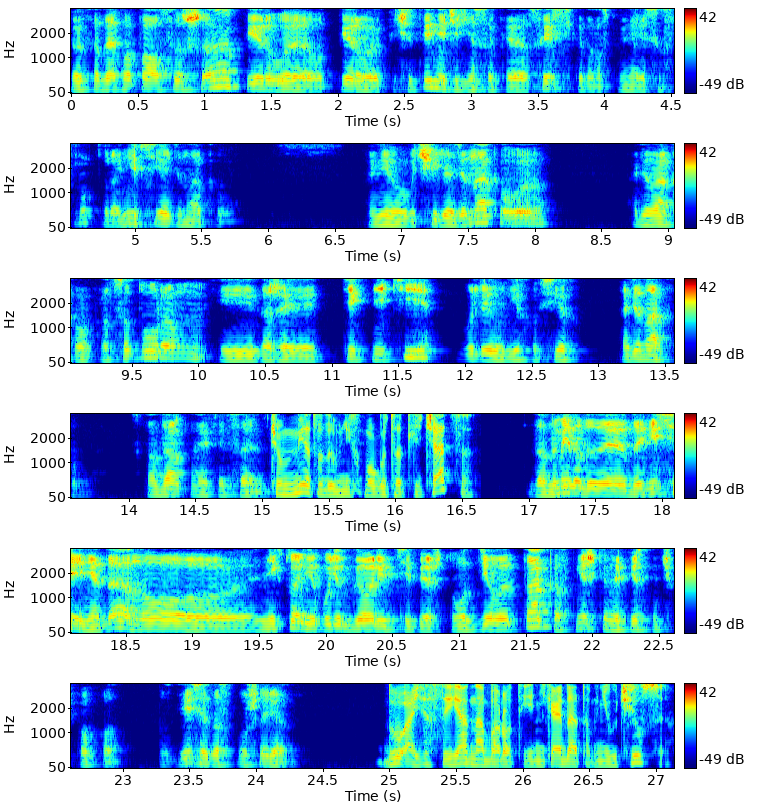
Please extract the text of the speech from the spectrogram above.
вот когда я попал в США, первое, вот первое впечатление через несколько сессий, когда у нас поменялись инструкторы, они все одинаковые. Они учили одинаково, одинаковым процедурам, и даже техники были у них у всех одинаковые, стандартные официальные. Чем методы у них могут отличаться? Да, ну методы донесения, да, но никто не будет говорить тебе, что вот делает так, а в книжке написано, что попал. Здесь это сплошь и рядом. Ну, а если я наоборот, я никогда там не учился,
